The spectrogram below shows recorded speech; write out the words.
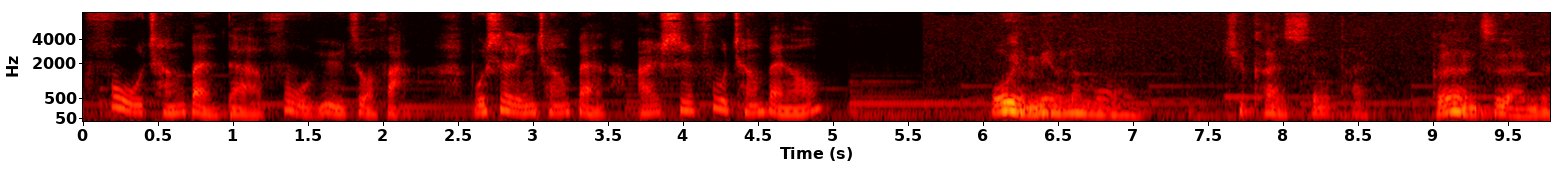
负成本的富裕做法，不是零成本，而是负成本哦。我也没有那么去看生态，可能很自然的，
